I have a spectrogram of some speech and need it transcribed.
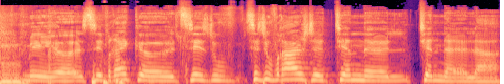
Mais c'est vrai que ces, ouvrages tiennent tiennent la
